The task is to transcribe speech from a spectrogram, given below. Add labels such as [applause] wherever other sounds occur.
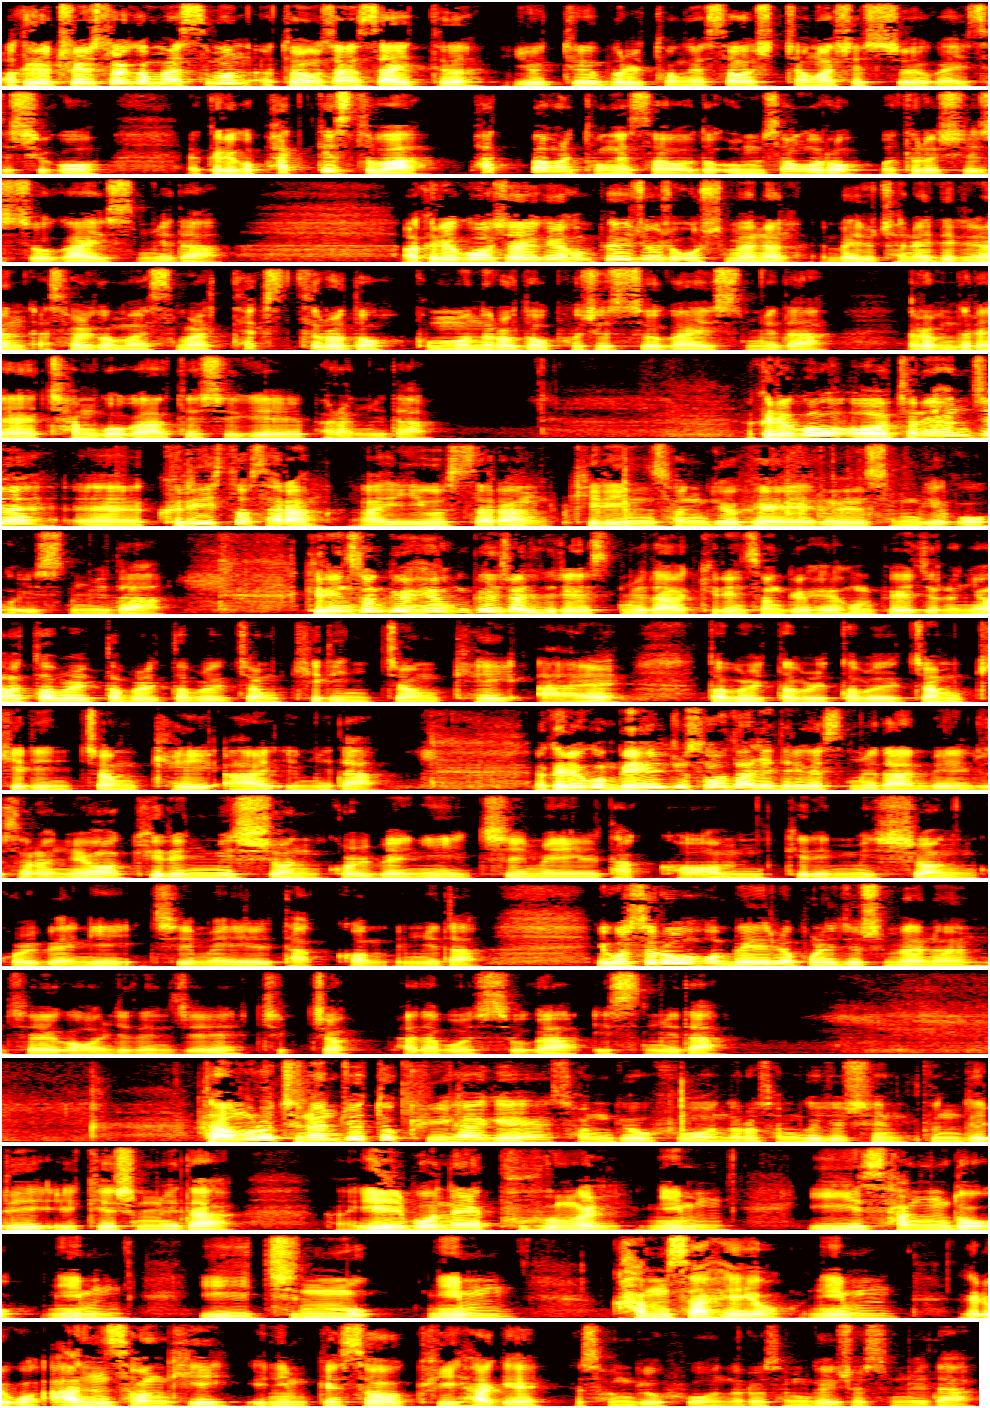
아, 그리고 주일 설교 말씀은 동영상 사이트 유튜브를 통해서 시청하실 수가 있으시고, 그리고 팟캐스트와 팟빵을 통해서도 음성으로 들으실 수가 있습니다. 아, 그리고 저희 교회 홈페이지에 오시면은 매주 전해드리는 설교 말씀을 텍스트로도, 본문으로도 보실 수가 있습니다. 여러분들의 참고가 되시길 바랍니다. 그리고 어, 저는 현재 에, 그리스도 사랑, 아, 이웃 사랑 기린 선교회를 섬기고 있습니다. 기린 선교회 홈페이지 알려드리겠습니다. 기린 선교회 홈페이지는요, www.기린.kr, www.기린.kr입니다. 그리고 메일 주소도 알려드리겠습니다. 메일 주소는요, 기린미션 골뱅이 gmail.com, 기린미션 골뱅이 gmail.com입니다. 이곳으로 메일을 보내주시면은 저희가 언제든지 직접 받아볼 수가 있습니다. 다음으로 지난주에 또 귀하게 선교 후원으로 섬겨주신 분들이 계십니다. 일본의 부흥을 님, 이상도 님, 이진묵 님, 감사해요님, 그리고 안성희님께서 귀하게 선교 후원으로 섬겨 주셨습니다.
